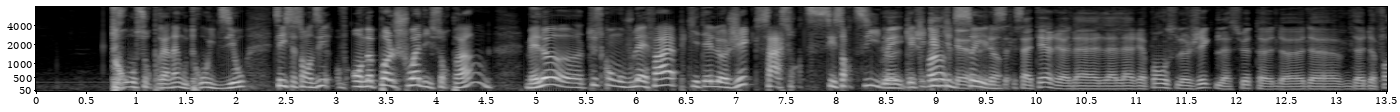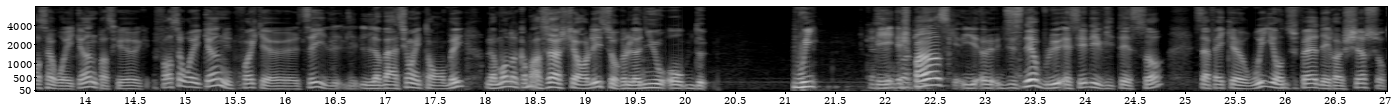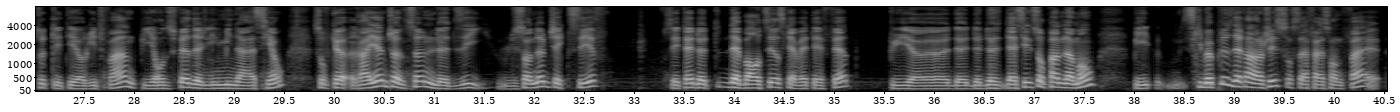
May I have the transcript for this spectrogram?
trop surprenant ou trop idiot. Tu sais, ils se sont dit, on n'a pas le choix d'y surprendre, mais là, euh, tout ce qu'on voulait faire puis qui était logique, ça c'est sorti. quelqu'un qui le sait. Là. Ça a été la, la- la réponse logique de la suite de, de, de, de Force Awakens parce que Force Awakens, une fois que l'ovation est tombée, le monde a commencé à chialer sur le New Hope 2. Oui. Puis je pense que euh, Disney a voulu essayer d'éviter ça. Ça fait que oui, ils ont dû faire des recherches sur toutes les théories de fans, puis ils ont dû faire de l'élimination. Sauf que Ryan Johnson le dit. Son objectif, c'était de tout débâtir ce qui avait été fait, puis euh, de- de- de- d'essayer de, surprendre le monde. Puis ce qui m'a plus dérangé sur sa façon de faire,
